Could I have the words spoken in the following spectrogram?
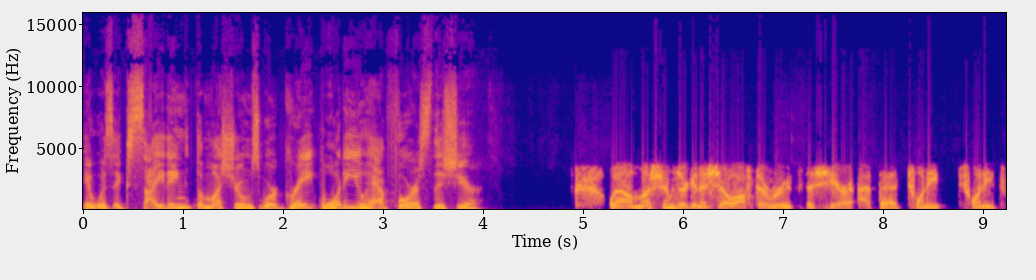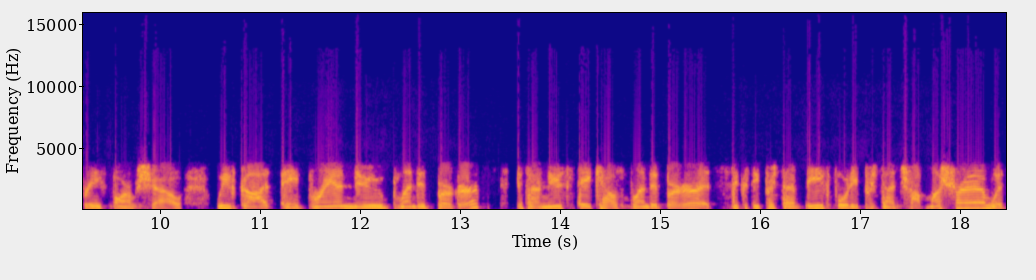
It was exciting. The mushrooms were great. What do you have for us this year? Well, mushrooms are going to show off their roots this year at the 2023 Farm Show. We've got a brand new blended burger. It's our new steakhouse blended burger. It's 60% beef, 40% chopped mushroom with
